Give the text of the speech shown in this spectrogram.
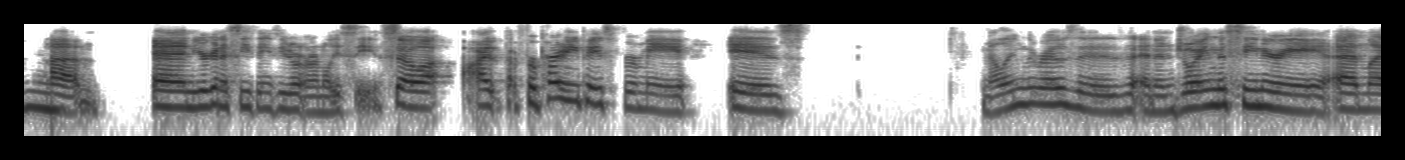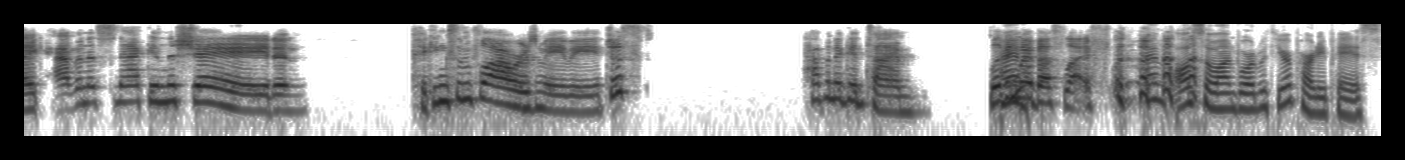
Mm. Um, and you're going to see things you don't normally see. So uh, I for party pace for me is smelling the roses and enjoying the scenery and like having a snack in the shade and picking some flowers maybe. Just having a good time living am, my best life. I'm also on board with your party pace.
